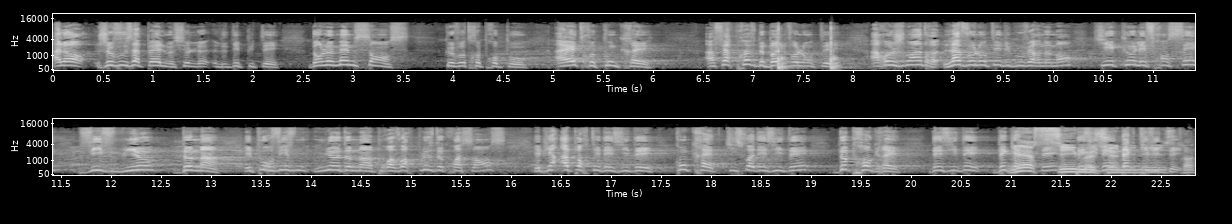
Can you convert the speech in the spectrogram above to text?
Alors, je vous appelle, monsieur le, député, dans le même sens que votre propos, à être concret, à faire preuve de bonne volonté, à rejoindre la volonté du gouvernement qui est que les Français vivent mieux demain. Et pour vivre mieux demain, pour avoir plus de croissance, eh bien, apporter des idées concrètes qui soient des idées de progrès, des idées d'égalité, Merci, des monsieur idées le d'activité. ministre.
